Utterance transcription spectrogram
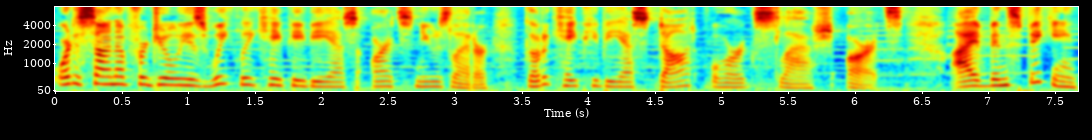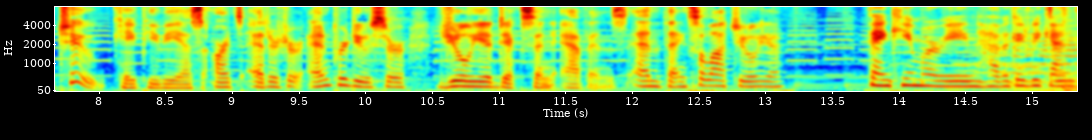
or to sign up for Julia's weekly KPBS Arts newsletter, go to kpbs.org/arts. I've been speaking to KPBS Arts editor and producer Julia Dixon Evans, and thanks a lot, Julia. Thank you, Maureen. Have a good weekend.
